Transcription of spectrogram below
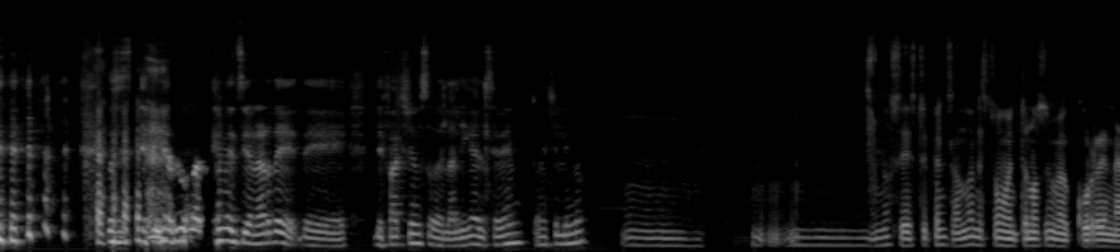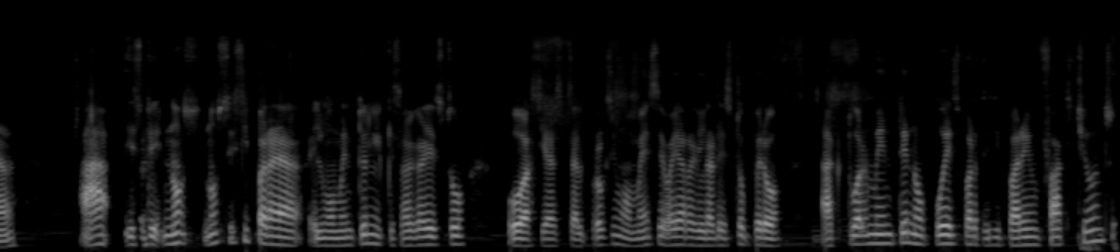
si hay algo más que mencionar de, de, de Factions o de la Liga del Seven, ¿tú, Angelino? Mm, mm, mm, no sé, estoy pensando en este momento, no se me ocurre nada. Ah, este, no, no sé si para el momento en el que salga esto o hacia hasta el próximo mes se vaya a arreglar esto, pero actualmente no puedes participar en Factions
